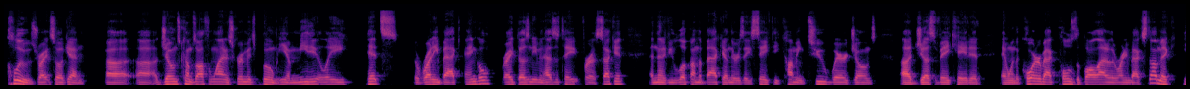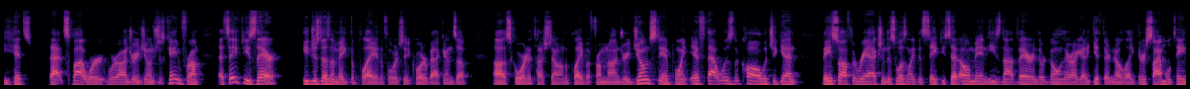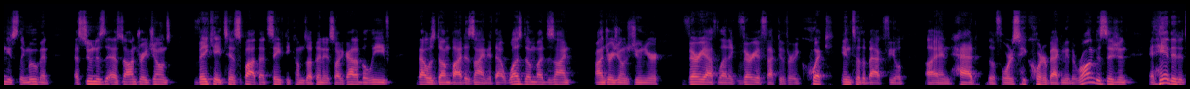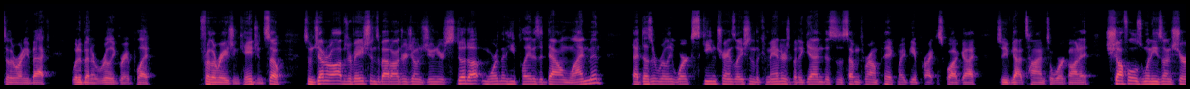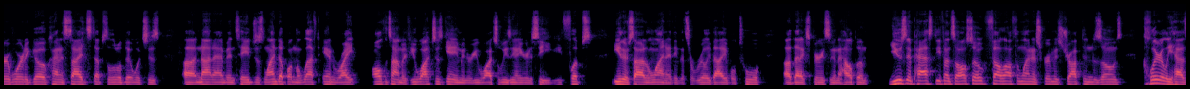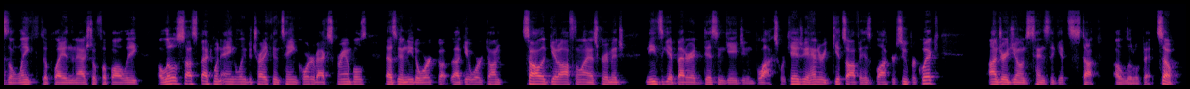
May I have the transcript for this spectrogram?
clues, right? So again, uh, uh, Jones comes off the line of scrimmage. Boom. He immediately hits the running back angle, right? Doesn't even hesitate for a second. And then if you look on the back end, there is a safety coming to where Jones uh, just vacated. And when the quarterback pulls the ball out of the running back stomach, he hits that spot where, where Andre Jones just came from. That safety is there. He just doesn't make the play, and the Florida State quarterback ends up uh, scoring a touchdown on the play. But from an Andre Jones standpoint, if that was the call, which again, based off the reaction, this wasn't like the safety said, "Oh man, he's not there," and they're going there. I got to get there. No, like they're simultaneously moving. As soon as as Andre Jones vacates his spot, that safety comes up in it. So I got to believe that was done by design. If that was done by design, Andre Jones Jr. very athletic, very effective, very quick into the backfield, uh, and had the Florida State quarterback made the wrong decision and handed it to the running back, would have been a really great play for the Raging Cajuns. So some general observations about Andre Jones Jr. stood up more than he played as a down lineman. That doesn't really work scheme translation to the commanders. But again, this is a seventh round pick, might be a practice squad guy. So you've got time to work on it. Shuffles when he's unsure of where to go, kind of sidesteps a little bit, which is uh, not advantageous. Lined up on the left and right all the time. If you watch this game and you watch Louisiana, you're going to see he flips either side of the line. I think that's a really valuable tool. Uh, that experience is going to help him. Used in pass defense also fell off the line of scrimmage, dropped into zones. Clearly has the length to play in the National Football League. A little suspect when angling to try to contain quarterback scrambles. That's going to need to work uh, get worked on. Solid get off the line of scrimmage. Needs to get better at disengaging blocks. Where KJ Henry gets off of his blocker super quick, Andre Jones tends to get stuck a little bit. So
